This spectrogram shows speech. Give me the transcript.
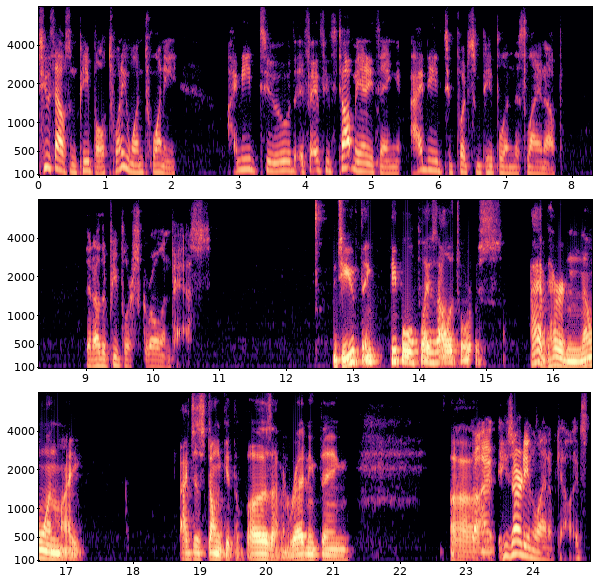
2,000 people, 2120. I need to, if, if you've taught me anything, I need to put some people in this lineup that other people are scrolling past. Do you think people will play Zalatoris? I have heard no one like. I just don't get the buzz. I haven't read anything. Um, Well, I, he's already in the lineup, Cal. It's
